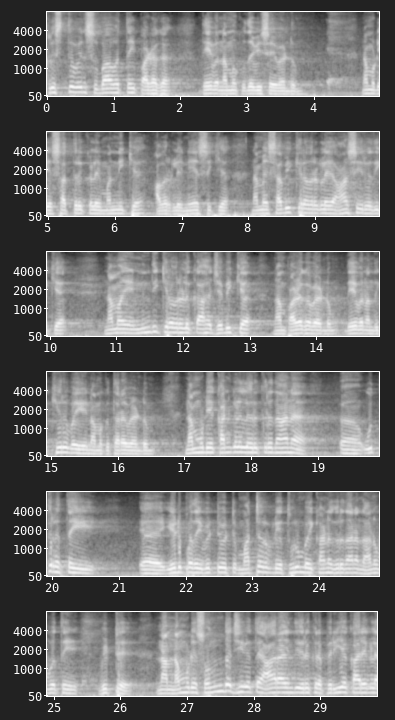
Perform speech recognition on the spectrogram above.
கிறிஸ்துவின் சுபாவத்தை பழக தேவன் நமக்கு உதவி செய்ய வேண்டும். நம்முடைய சத்துருக்களை மன்னிக்க அவர்களை நேசிக்க நம்மை சபிக்கிறவர்களை ஆசீர்வதிக்க நம்மை நிந்திக்கிறவர்களுக்காக ஜெபிக்க நாம் பழக வேண்டும். தேவன் அந்த கிருபையை நமக்கு தர வேண்டும். நம்முடைய கண்களில் இருக்கிறதான உத்திரத்தை எடுப்பதை விட்டுவிட்டு மற்றவர்களுடைய துரும்பை காணுகிறதான அந்த அனுபவத்தை விட்டு நாம் நம்முடைய சொந்த ஜீவத்தை ஆராய்ந்து இருக்கிற பெரிய காரியங்களை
